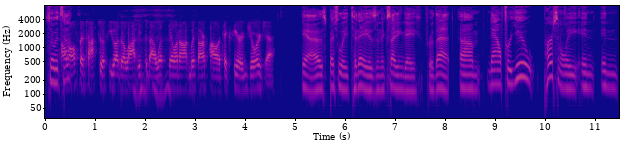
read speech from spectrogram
So it's I'll also talk to a few other lobbyists about what's going on with our politics here in Georgia. Yeah, especially today is an exciting day for that. Um, now, for you personally, in in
